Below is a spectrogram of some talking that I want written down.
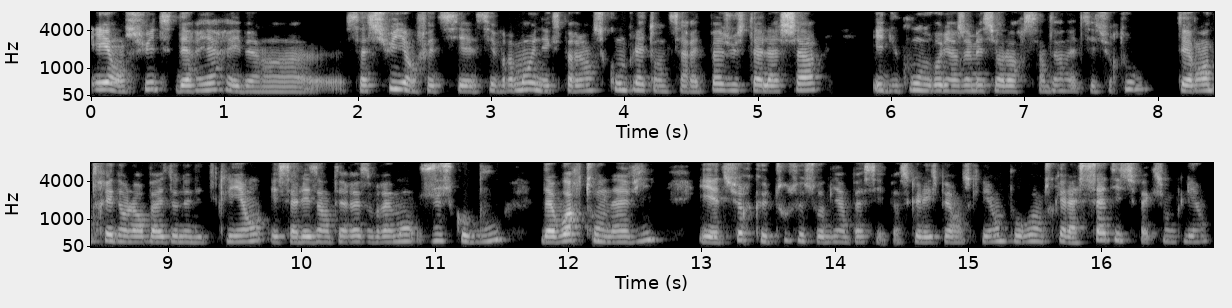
Et ensuite, derrière, eh euh, ça suit. En fait, c'est c'est vraiment une expérience complète. On ne s'arrête pas juste à l'achat. Et du coup, on ne revient jamais sur leur site internet. C'est surtout, tu es rentré dans leur base de données de clients et ça les intéresse vraiment jusqu'au bout d'avoir ton avis et être sûr que tout se soit bien passé. Parce que l'expérience client, pour eux, en tout cas, la satisfaction client,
